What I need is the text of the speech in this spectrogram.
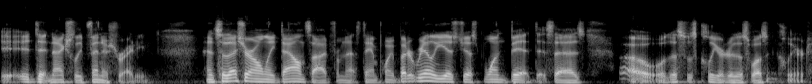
it, it didn't actually finish writing. And so that's your only downside from that standpoint. But it really is just one bit that says, "Oh, well, this was cleared or this wasn't cleared."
